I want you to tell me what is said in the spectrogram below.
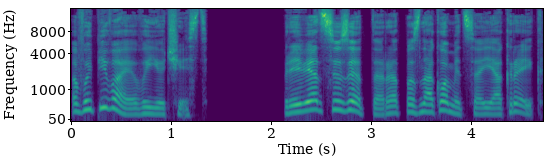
выпивая в ее честь. «Привет, Сюзетта, рад познакомиться, я Крейг».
